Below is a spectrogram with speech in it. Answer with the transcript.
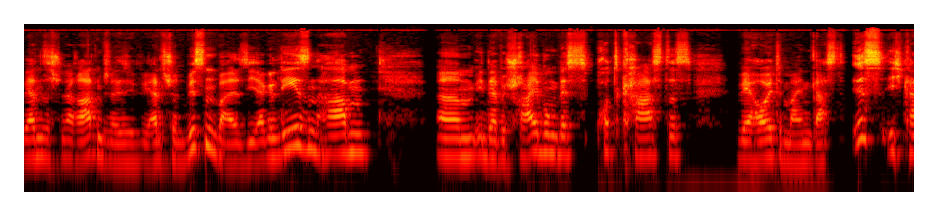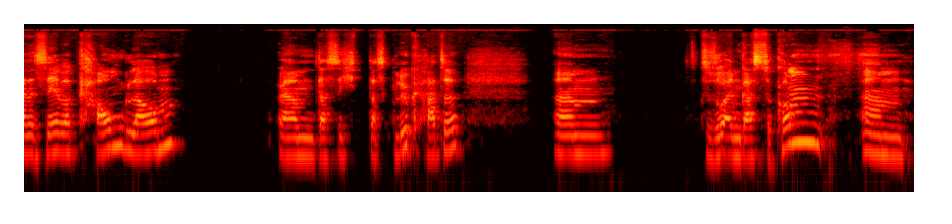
werden Sie es schon erraten, Sie werden es schon wissen, weil Sie ja gelesen haben ähm, in der Beschreibung des Podcastes, wer heute mein Gast ist. Ich kann es selber kaum glauben ähm, dass ich das Glück hatte, ähm, zu so einem Gast zu kommen. Ähm,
